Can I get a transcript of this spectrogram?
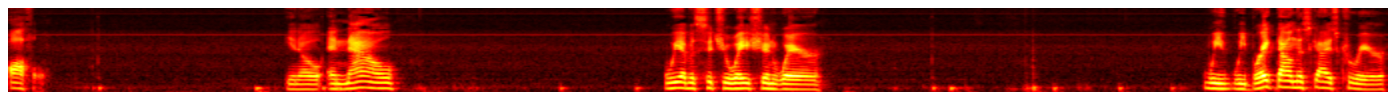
awful. You know, and now we have a situation where we we break down this guy's career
